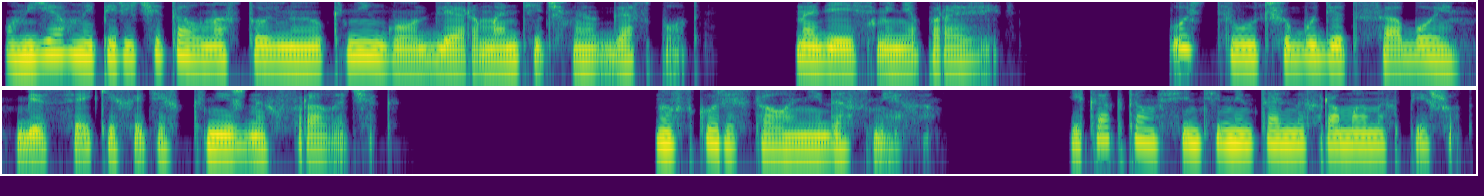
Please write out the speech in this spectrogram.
Он явно перечитал настольную книгу для романтичных господ, надеясь меня поразить. Пусть лучше будет с собой, без всяких этих книжных фразочек. Но вскоре стало не до смеха. И как там в сентиментальных романах пишут?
